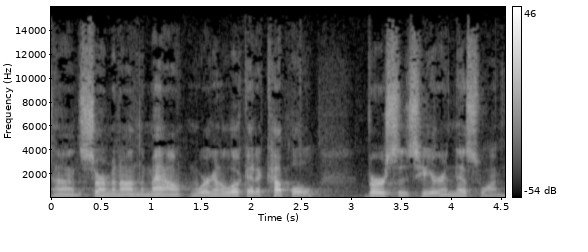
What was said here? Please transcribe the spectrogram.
uh, the Sermon on the Mount, and we're going to look at a couple verses here in this one.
